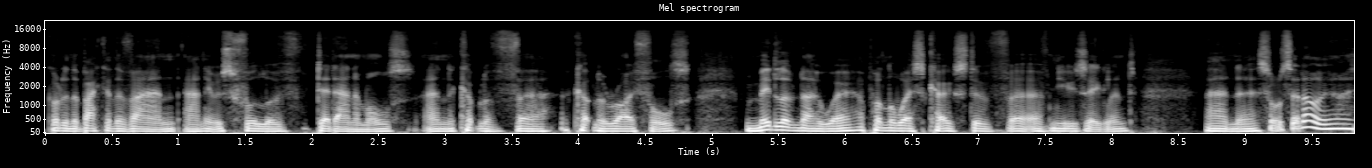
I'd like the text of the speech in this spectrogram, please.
got in the back of the van and it was full of dead animals and a couple of uh, a couple of rifles middle of nowhere up on the west coast of uh, of New Zealand. And uh, sort of said oh yeah,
